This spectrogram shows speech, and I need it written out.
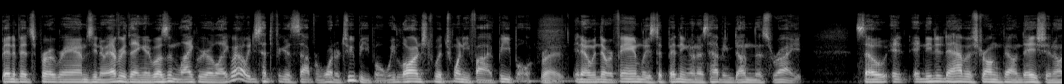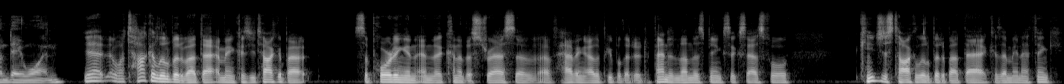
benefits programs, you know, everything. It wasn't like we were like, well, we just had to figure this out for one or two people. We launched with 25 people, right? You know, and there were families depending on us having done this right. So it, it needed to have a strong foundation on day one. Yeah. Well, talk a little bit about that. I mean, because you talk about supporting and, and the kind of the stress of, of having other people that are dependent on this being successful. Can you just talk a little bit about that? Because I mean, I think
